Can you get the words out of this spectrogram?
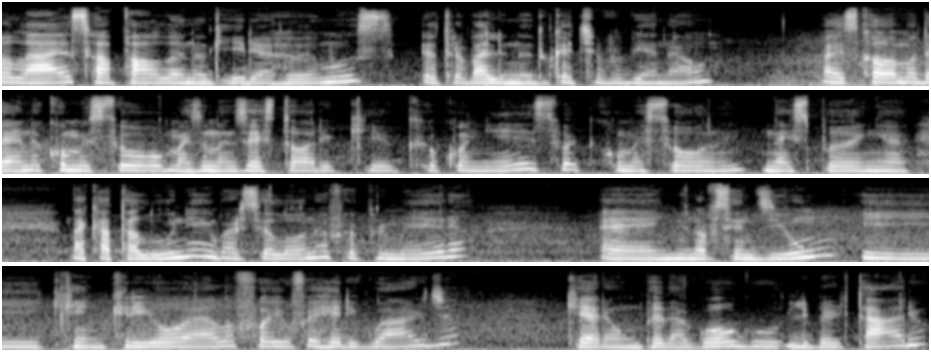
Olá, eu sou a Paula Nogueira Ramos, eu trabalho no Educativo Bienal. A escola moderna começou, mais ou menos a história que, que eu conheço, é que começou na Espanha, na Catalunha, em Barcelona, foi a primeira, é, em 1901, e quem criou ela foi o Ferreira Guardia, que era um pedagogo libertário.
